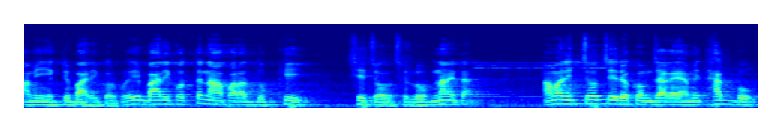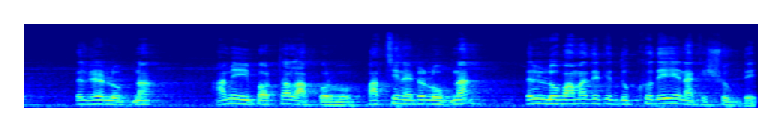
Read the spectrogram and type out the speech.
আমি একটি বাড়ি করব। এই বাড়ি করতে না পারার দুঃখে সে চলছে। লোভ না এটা। আমার ইচ্ছা হচ্ছে এরকম জায়গায় আমি থাকব। তাহলে এটা লোভ না। আমি এই পথটা লাভ করব। পাচ্ছি না, এটা লোভ না। তাহলে লোভ আমাদেরকে দুঃখ দেয় নাকি সুখ দেয়?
